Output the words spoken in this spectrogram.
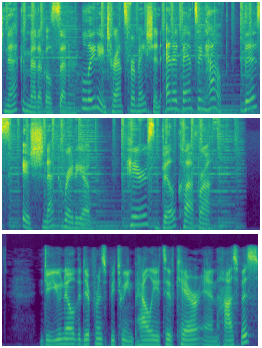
Schneck Medical Center, leading transformation and advancing health. This is Schneck Radio. Here's Bill Klaproth. Do you know the difference between palliative care and hospice?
